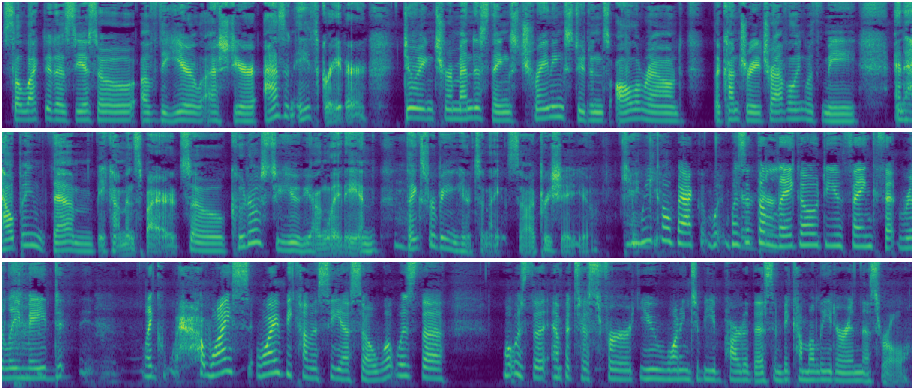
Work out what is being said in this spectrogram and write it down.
selected as CSO of the year last year as an eighth grader, doing tremendous things, training students all around the country, traveling with me, and helping them become inspired. So kudos to you, young lady, and thanks for being here tonight. So I appreciate you. Can we go back? w- Was it the here. Lego, do you think, that really made, like, why why become a CSO? What was the what was the impetus for you wanting to be part of this and become a leader in this role?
